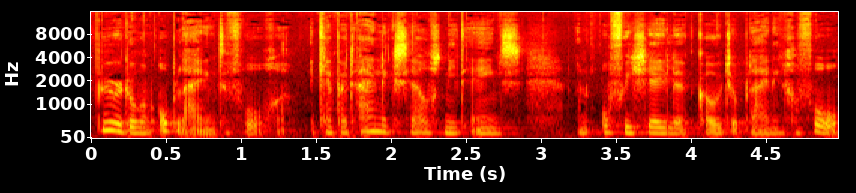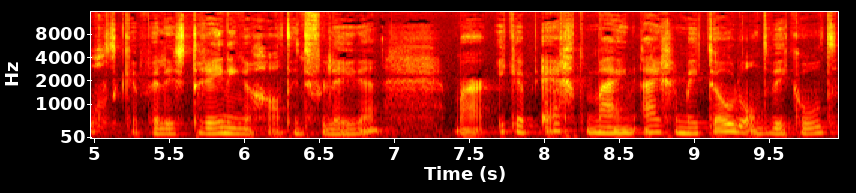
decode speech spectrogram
puur door een opleiding te volgen. Ik heb uiteindelijk zelfs niet eens een officiële coachopleiding gevolgd. Ik heb wel eens trainingen gehad in het verleden. Maar ik heb echt mijn eigen methode ontwikkeld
